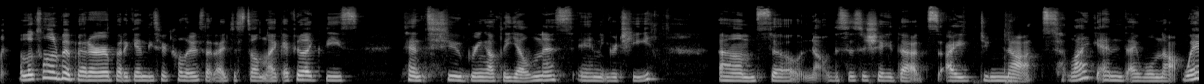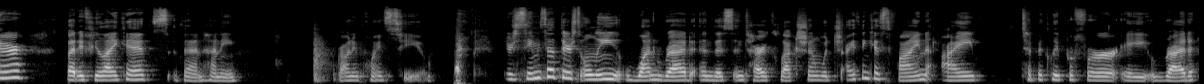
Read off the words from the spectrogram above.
it looks a little bit better, but again, these are colors that I just don't like. I feel like these tend to bring out the yellowness in your teeth. Um, so no, this is a shade that I do not like and I will not wear. But if you like it, then honey, brownie points to you. There seems that there's only one red in this entire collection, which I think is fine. I typically prefer a red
